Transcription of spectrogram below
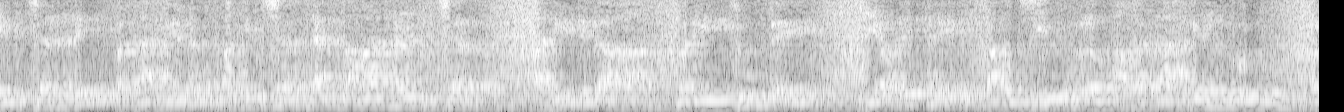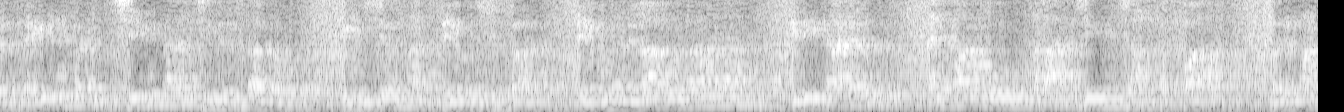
ఏమిచ్చారండి బదాన్యలు దేవుడు మనకి ఇచ్చారు దాని కమాండ్మెంట్స్ ఇచ్చారు. ఆ రీతిగా మరి చూస్తే ఎవరైతే తమ జీవితంలో ఆ బదాన్యలకు మరి తగినటువంటి జీవితాన్ని జీవిస్తారో ఈ విషయం నాకు దేవుడు చెప్పారు దేవుడు ఇలా ఉండమన్నారు. ఇది కరెక్ట్. అని మనము అలా జీవించాలి తప్ప మరి మన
